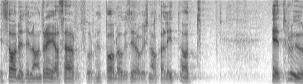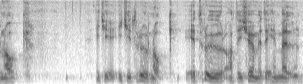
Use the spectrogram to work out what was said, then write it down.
Jeg sa det til Andreas her for et par dager siden vi snakka litt, at jeg tror nok ikke, ikke tror nok. Jeg tror at jeg kommer til himmelen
